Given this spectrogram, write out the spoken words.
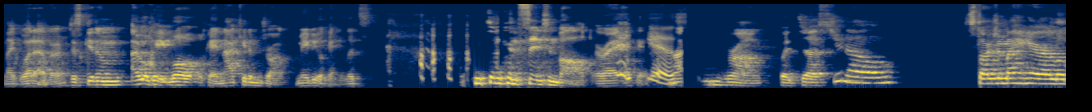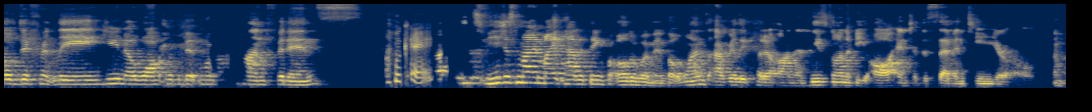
like whatever. Just get him. I- Okay, well, okay, not get him drunk. Maybe okay. Let's keep some consent involved. All right. Okay. Yes. Not get him drunk, but just you know, starting my hair a little differently. You know, walk with a bit more confidence. Okay. He just, he just might might have a thing for older women, but once I really put it on him, he's going to be all into the seventeen year old. Okay?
